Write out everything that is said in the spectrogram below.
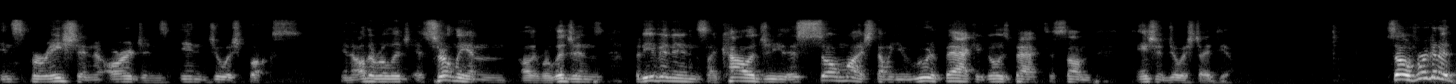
inspiration origins in jewish books in other religions certainly in other religions but even in psychology there's so much that when you root it back it goes back to some ancient jewish idea so if we're going to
